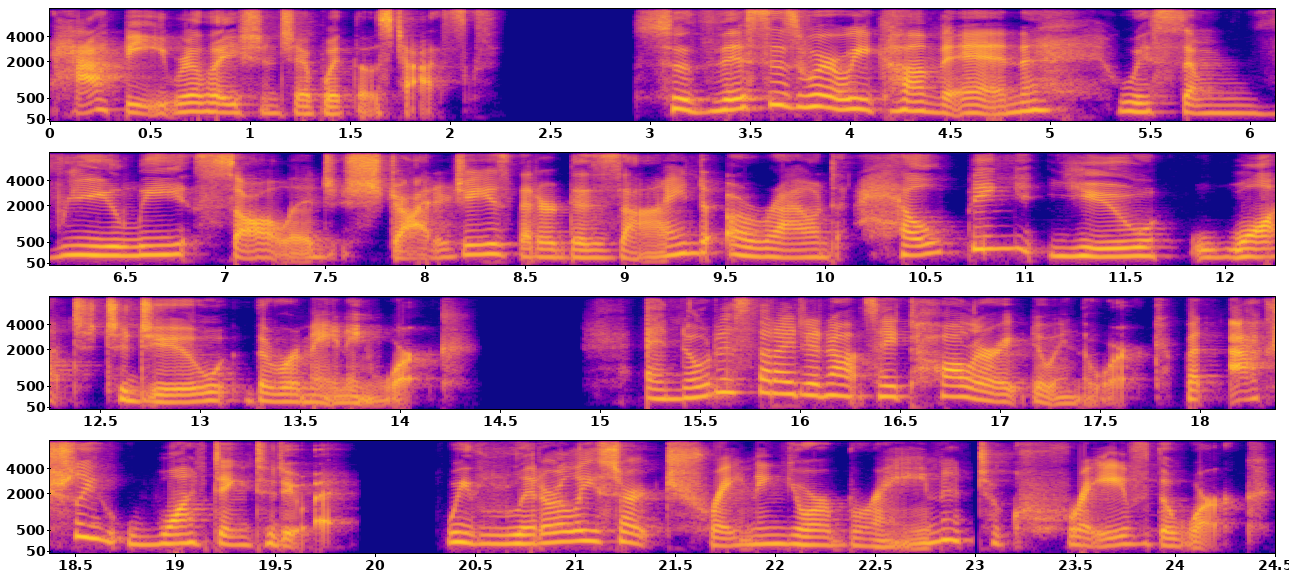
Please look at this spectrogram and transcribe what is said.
happy relationship with those tasks. So, this is where we come in with some really solid strategies that are designed around helping you want to do the remaining work. And notice that I did not say tolerate doing the work, but actually wanting to do it. We literally start training your brain to crave the work,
